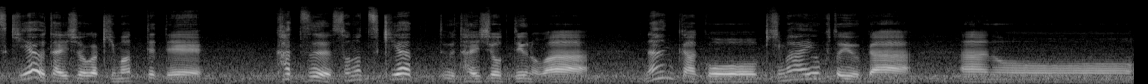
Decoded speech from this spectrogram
付き合う対象が決まっててかつその付き合う対象っていうのはなんかこう気前よくというかあの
